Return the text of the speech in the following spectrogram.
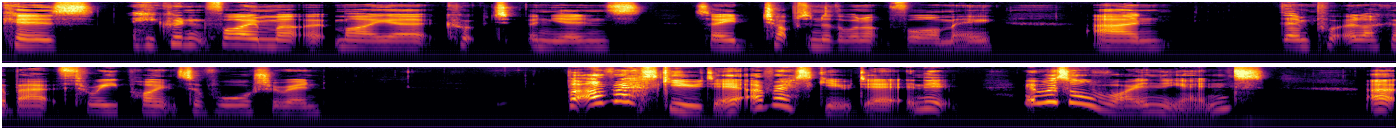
because he couldn't find my my uh, cooked onions, so he chopped another one up for me, and then put like about three pints of water in. But I rescued it. I rescued it, and it it was all right in the end. Uh,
